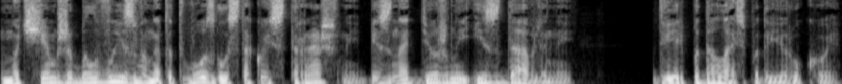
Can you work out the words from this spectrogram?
Но чем же был вызван этот возглас такой страшный, безнадежный и сдавленный? Дверь подалась под ее рукой.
